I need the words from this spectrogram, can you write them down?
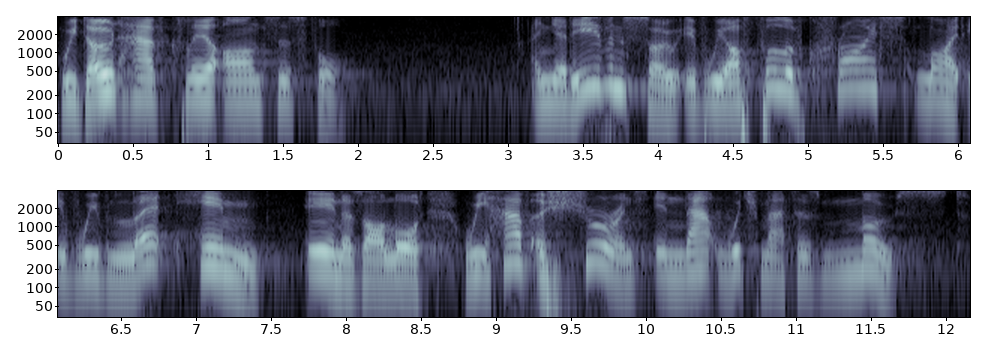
we don't have clear answers for. And yet, even so, if we are full of Christ's light, if we've let Him in as our Lord, we have assurance in that which matters most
